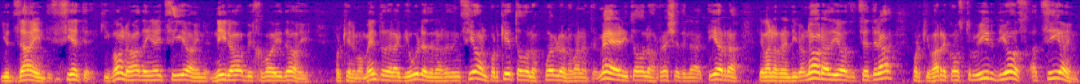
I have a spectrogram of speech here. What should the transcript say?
Yudzain 17. Porque en el momento de la Geula, de la redención, ¿por qué todos los pueblos los van a temer y todos los reyes de la tierra le van a rendir honor a Dios, etcétera? Porque va a reconstruir Dios a Zion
